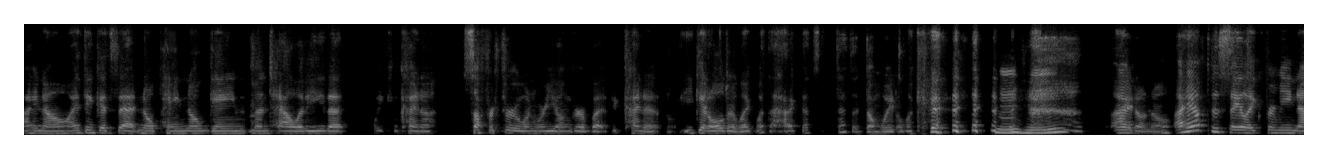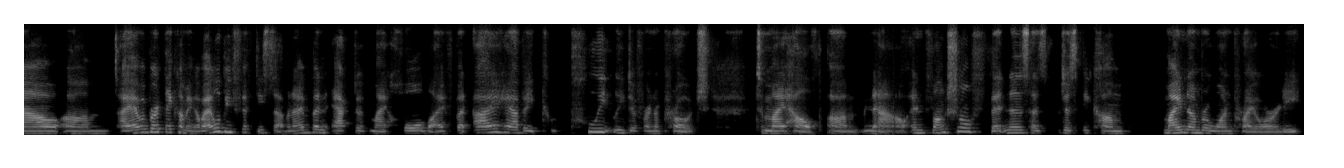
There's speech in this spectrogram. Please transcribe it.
I know. I think it's that no pain, no gain mentality that we can kind of suffer through when we're younger, but it kind of, you get older, like, what the heck? That's, that's a dumb way to look at it. Mm-hmm. I don't know. I have to say, like for me now, um, I have a birthday coming up. I will be 57. I've been active my whole life, but I have a completely different approach to my health um, now. And functional fitness has just become my number one priority.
